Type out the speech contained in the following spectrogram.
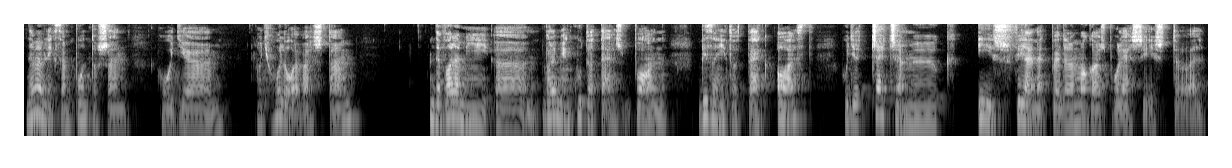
Nem emlékszem pontosan, hogy, hogy hol olvastam, de valami, valamilyen kutatásban bizonyították azt, hogy a csecsemők is félnek például a magasból eséstől.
